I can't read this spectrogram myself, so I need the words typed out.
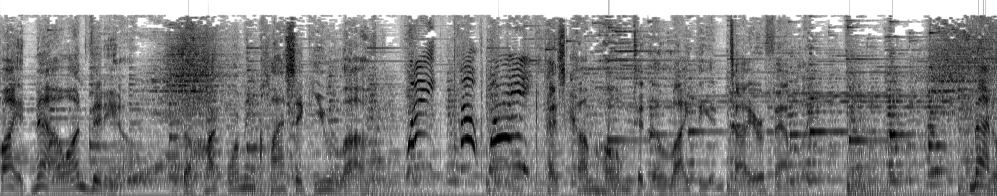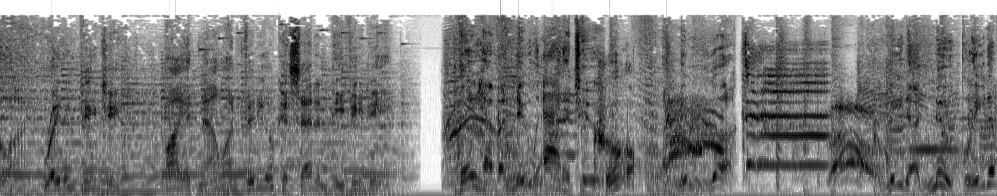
buy it now on video. The heartwarming classic you love Wait! But wait! has come home to delight the entire family. Madeline, rated PG. Buy it now on video, cassette, and DVD. They have a new attitude. Cool. A new look. meet a new breed of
